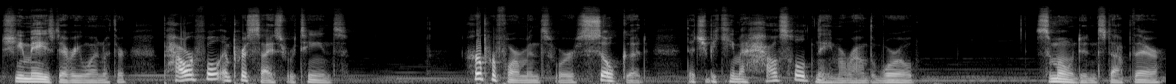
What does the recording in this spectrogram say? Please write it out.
She amazed everyone with her powerful and precise routines. Her performances were so good that she became a household name around the world. Simone didn't stop there.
